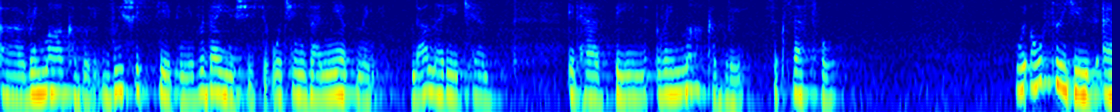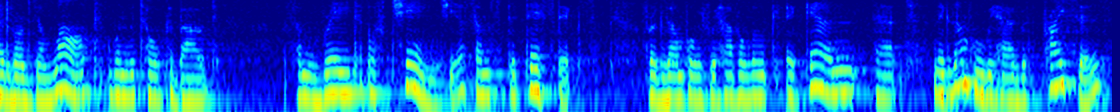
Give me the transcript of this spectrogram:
Uh, remarkably, в высшей степени, выдающийся, очень заметный, да, наречие. It has been remarkably successful. We also use adverbs a lot when we talk about some rate of change, yeah, some statistics. For example, if we have a look again at the example we had with prices,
